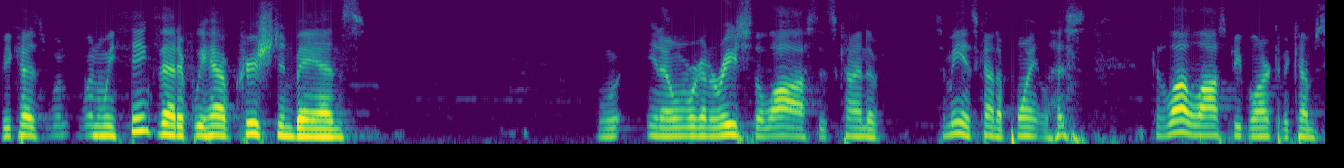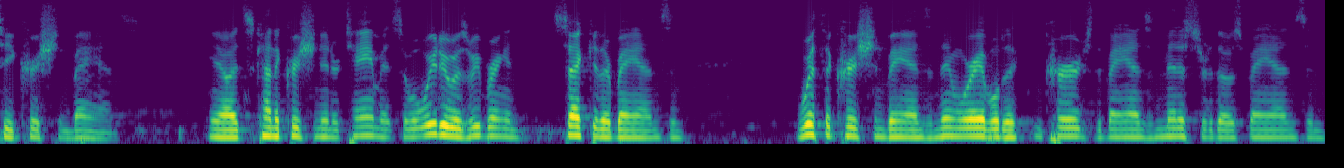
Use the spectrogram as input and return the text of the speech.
Because when, when we think that if we have Christian bands, you know, when we're going to reach the lost, it's kind of, to me, it's kind of pointless. Because a lot of lost people aren't going to come see Christian bands. You know, it's kind of Christian entertainment. So what we do is we bring in secular bands and with the Christian bands, and then we're able to encourage the bands and minister to those bands and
